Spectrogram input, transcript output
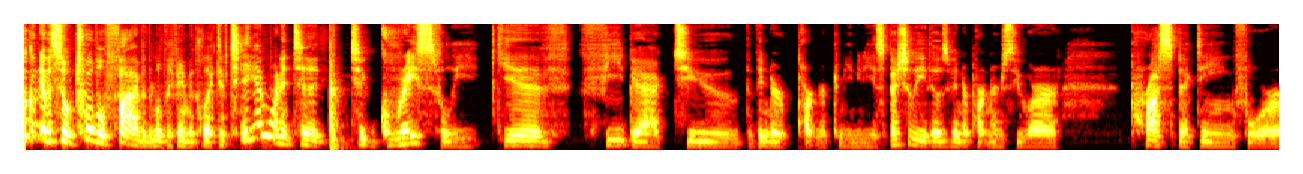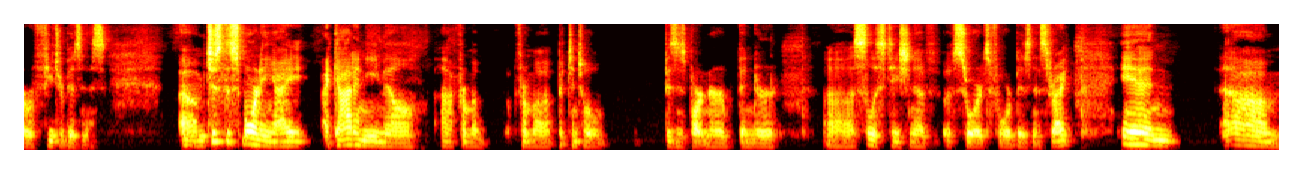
Welcome to episode 1205 of the Multifamily Collective. Today I wanted to, to gracefully give feedback to the vendor partner community, especially those vendor partners who are prospecting for future business. Um, just this morning, I, I got an email uh, from a from a potential business partner vendor uh, solicitation of, of sorts for business, right? And um,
